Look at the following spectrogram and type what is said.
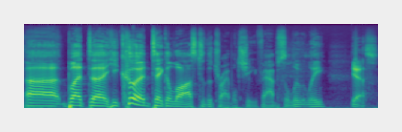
Uh, but uh, he could take a loss to the tribal chief. Absolutely. Yes.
